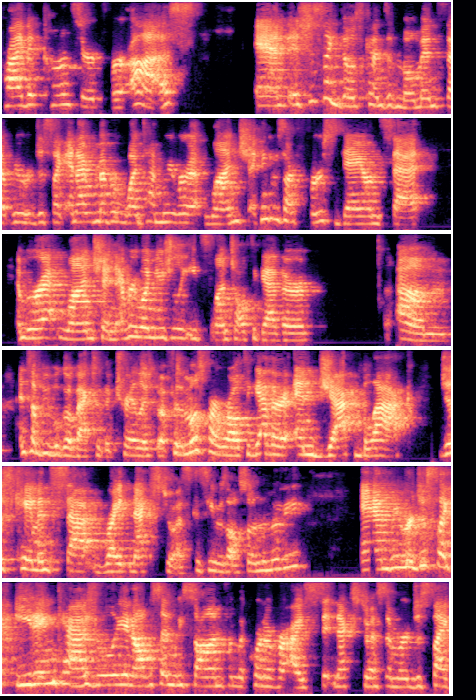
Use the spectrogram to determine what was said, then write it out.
private concert for us. And it's just like those kinds of moments that we were just like, and I remember one time we were at lunch. I think it was our first day on set, and we were at lunch, and everyone usually eats lunch all together. Um, and some people go back to the trailers, but for the most part, we're all together. And Jack Black just came and sat right next to us because he was also in the movie. And we were just like eating casually, and all of a sudden we saw him from the corner of our eyes sit next to us, and we're just like,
